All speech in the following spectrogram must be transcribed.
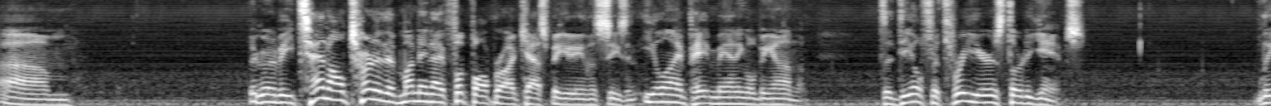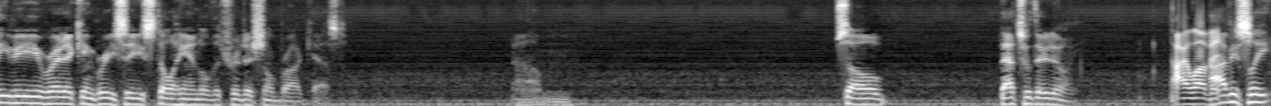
Um, there are going to be 10 alternative Monday Night Football broadcasts beginning of the season. Eli and Peyton Manning will be on them. It's a deal for three years, 30 games. Levy, Riddick, and Griese still handle the traditional broadcast. Um, so that's what they're doing. I love it. Obviously,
